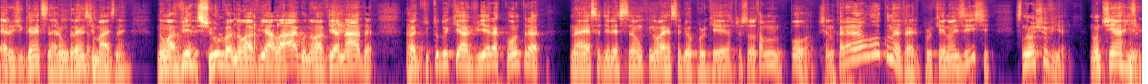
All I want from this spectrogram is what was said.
eram gigantes, né? Eram grandes demais, né? Não havia chuva, não havia lago, não havia nada. Tudo que havia era contra né, essa direção que Noé recebeu, porque as pessoas estavam, pô, achando que o cara era louco, né, velho? Porque não existe. Se não chovia, não tinha rio,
